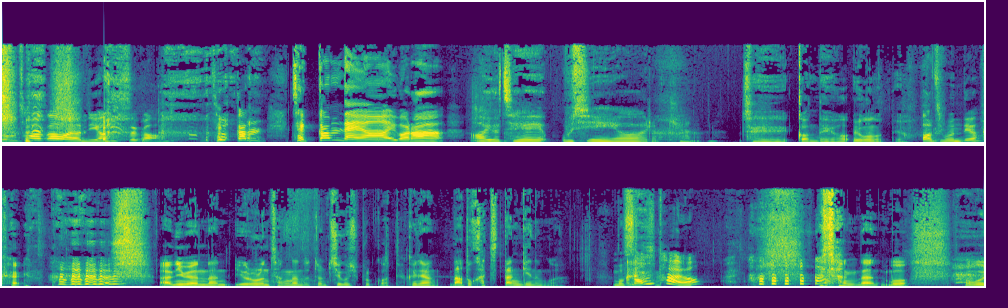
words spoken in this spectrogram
너무 차가워요, 뉘앙스가. 제 건, 제 건데요, 이거랑, 어, 이거 제 옷이에요, 이렇게 하는. 제 건데요? 이건 어때요? 어, 좋은데요? 아니면 난 이런 장난도 좀 치고 싶을 것 같아. 그냥 나도 같이 당기는 거야. 뭐 썸 타요? 장난 뭐, 뭐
